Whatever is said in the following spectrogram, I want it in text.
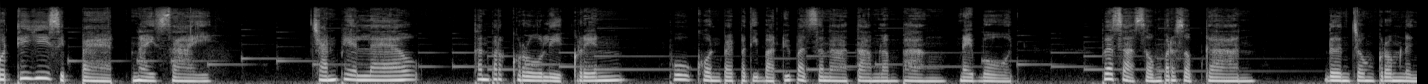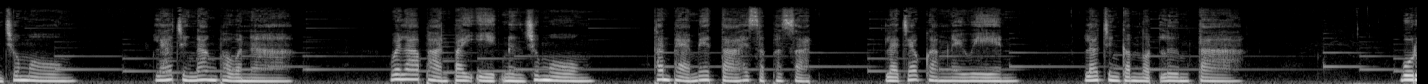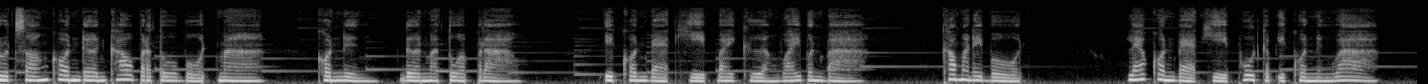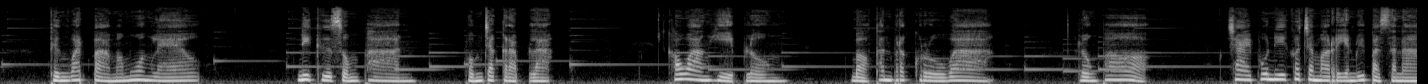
บทที่ 28 ในไซ ฉันเพลแล้ว ท่านพระครูหลีกเร้น ผู้คนไปปฏิบัติวิปัสสนาตามลำพังในโบสถ์เพื่อสะสมประสบการณ์ เดินจงกรมหนึ่งชั่วโมง แล้วจึงนั่งภาวนา เวลาผ่านไปอีกหนึ่งชั่วโมง ท่านแผ่เมตตาให้สรรพสัตว์และเจ้ากรรมในเวรแล้วจึงกำหนดลืมตา บุรุษสองคนเดินเข้าประตูโบสถ์มา คนหนึ่งเดินมาตัวเปล่า อีกคนแบกหีบใบเขื่องไว้บนบ่า เข้ามาในโบสถ์ แล้วคนแบกหีบพูดกับอีกคนหนึ่งว่า ถึงวัดป่ามะม่วงแล้ว นี่คือสมภาร ผมจะกลับละ เขาวางหีบลง บอกท่านพระครูว่า หลวงพ่อ ชายผู้นี้เขาจะมาเรียนวิปัสสนา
